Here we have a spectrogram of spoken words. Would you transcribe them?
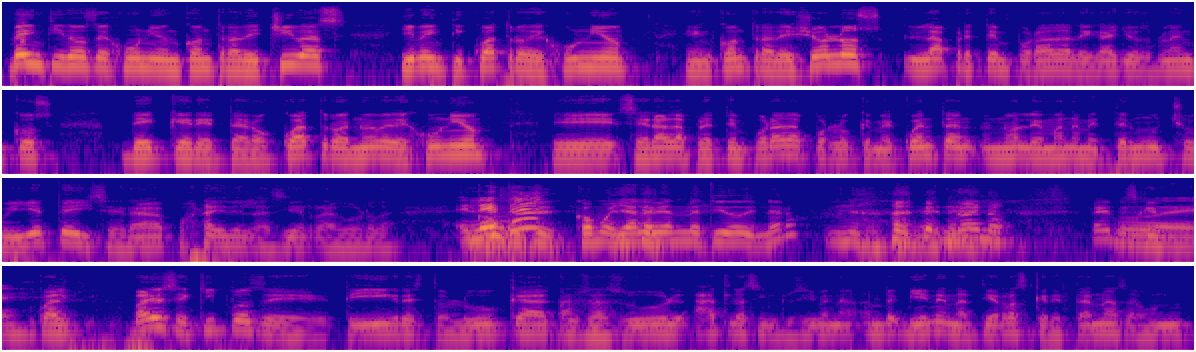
22 de junio en contra de Chivas y 24 de junio en contra de Cholos, la pretemporada de Gallos Blancos de Querétaro. 4 a 9 de junio eh, será la pretemporada, por lo que me cuentan, no le van a meter mucho billete y será por ahí de la Sierra Gorda. ¿Neta? ¿Cómo ya le habían metido dinero? bueno, es que Uy. Varios equipos de Tigres, Toluca, Cruz Azul, Atlas inclusive vienen a tierras queretanas a un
